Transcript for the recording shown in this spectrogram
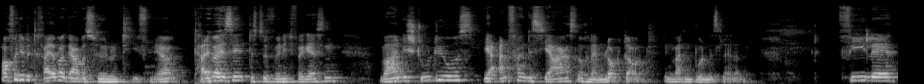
Auch für die Betreiber gab es Höhen und Tiefen. Ja. Teilweise, das dürfen wir nicht vergessen, waren die Studios ja Anfang des Jahres noch in einem Lockdown in manchen Bundesländern. Viele,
